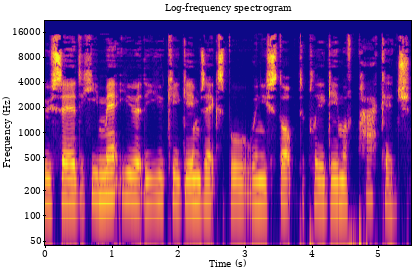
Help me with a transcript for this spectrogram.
who said he met you at the UK Games Expo when you stopped to play a game of Package,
